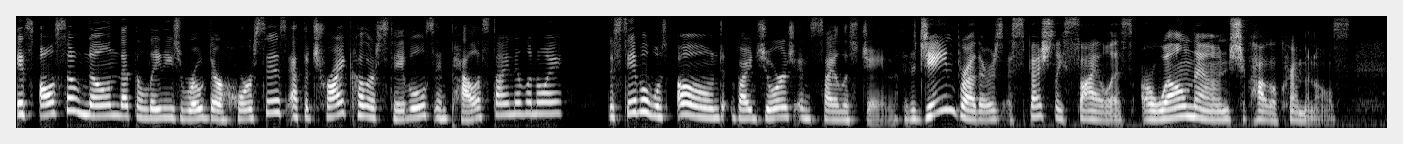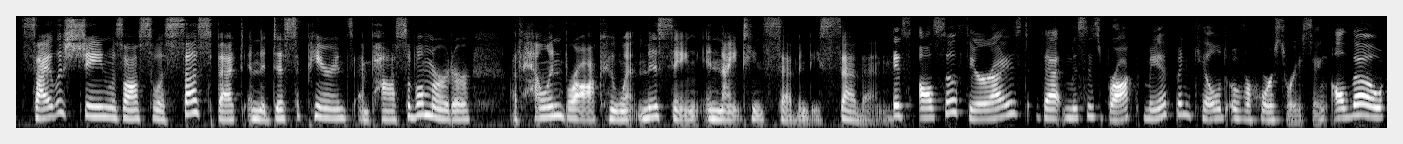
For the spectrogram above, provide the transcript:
It's also known that the ladies rode their horses at the Tricolor Stables in Palatine, Illinois. The stable was owned by George and Silas Jayne. The Jayne brothers, especially Silas, are well known Chicago criminals. Silas Jayne was also a suspect in the disappearance and possible murder of Helen Brach, who went missing in 1977. It's also theorized that Mrs. Brach may have been killed over horse racing, although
